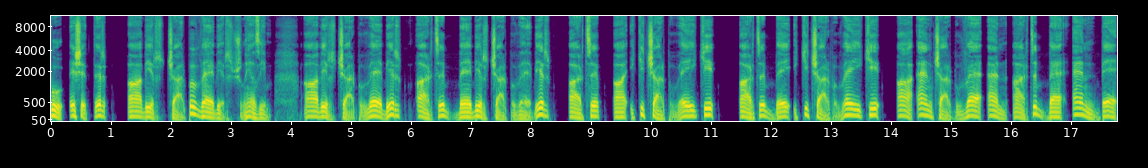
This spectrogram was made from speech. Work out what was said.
Bu eşittir a1 çarpı v1. Şunu yazayım. a1 çarpı v1 artı b1 çarpı v1 artı a2 çarpı v2 artı b2 çarpı v2 a n çarpı v n artı b n b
